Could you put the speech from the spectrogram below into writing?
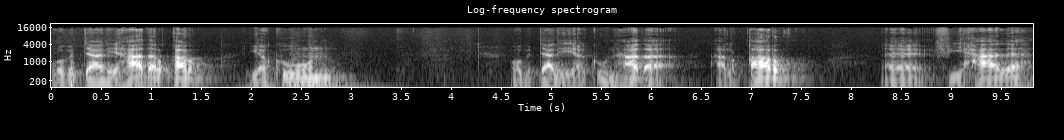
وبالتالي هذا القرض يكون وبالتالي يكون هذا القرض في حالة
